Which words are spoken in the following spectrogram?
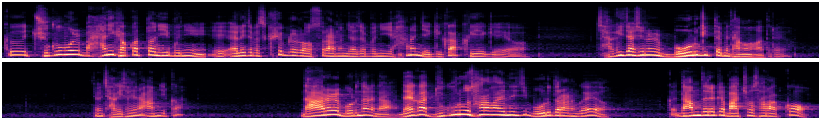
그 죽음을 많이 겪었던 이분이 엘리자베스 퀴블러 로스라는 여자분이 하는 얘기가 그 얘기예요. 자기 자신을 모르기 때문에 당황하더래요. 자기 자신을 압니까? 나를 모른다는 나. 내가 누구로 살아와 있는지 모르더라는 거예요. 그 남들에게 맞춰 살았고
